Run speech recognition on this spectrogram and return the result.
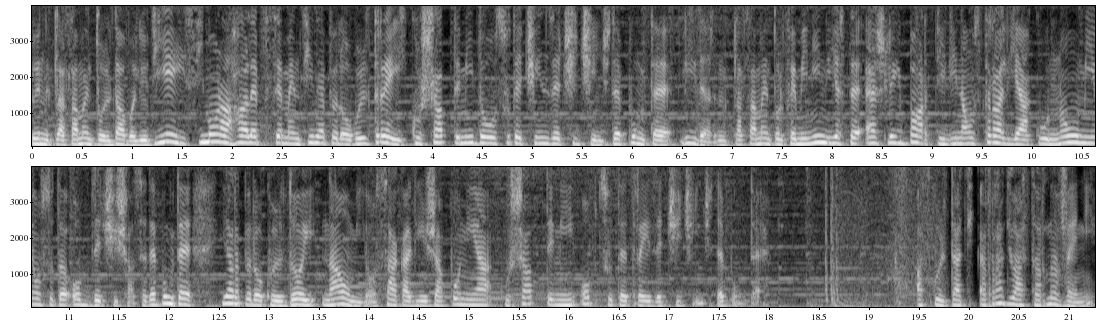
În clasamentul WTA, Simona Halep se menține pe locul 3 cu 7255 de puncte. Lider în clasamentul feminin este Ashley Barty din Australia cu 9186 de puncte, iar pe locul 2 Naomi Osaka din Japonia cu 7835 de puncte. Ascultați Radio Astărnăveni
